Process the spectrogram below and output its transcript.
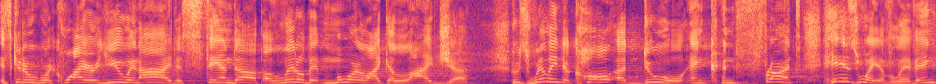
It's gonna require you and I to stand up a little bit more like Elijah, who's willing to call a duel and confront his way of living,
